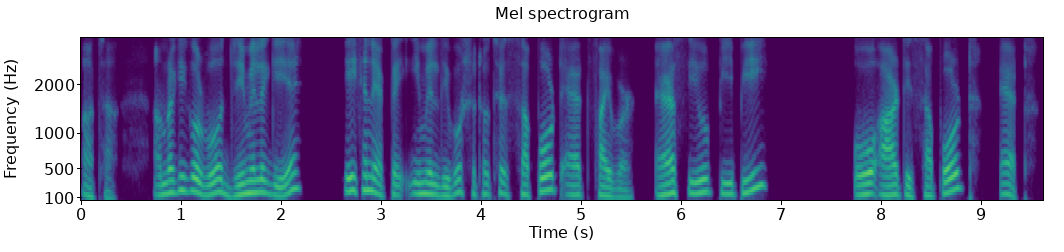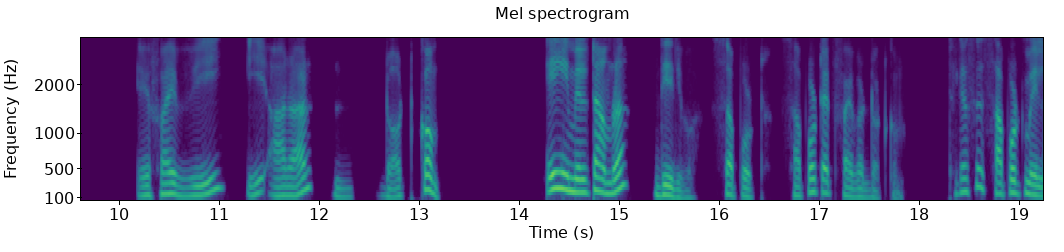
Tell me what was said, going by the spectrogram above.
আচ্ছা আমরা কি করব? জিমেলে গিয়ে এইখানে একটা ইমেল দিব, সেটা হচ্ছে support at Fiverr S U P P O R T support at F I V E R R dot com এই ইমেলটা আমরা দিয়ে দিব support support at Fiverr dot com ঠিক আছে? সাপোর্ট মেল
